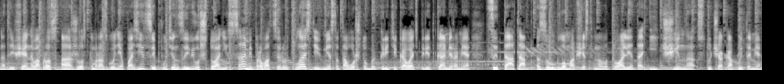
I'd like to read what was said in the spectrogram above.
Отвечая на вопрос о жестком разгоне оппозиции, Путин заявил, что они сами провоцируют власть и вместо того, чтобы критиковать перед камерами, цитата, «за углом общественного туалета и чинно, стуча копытами,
